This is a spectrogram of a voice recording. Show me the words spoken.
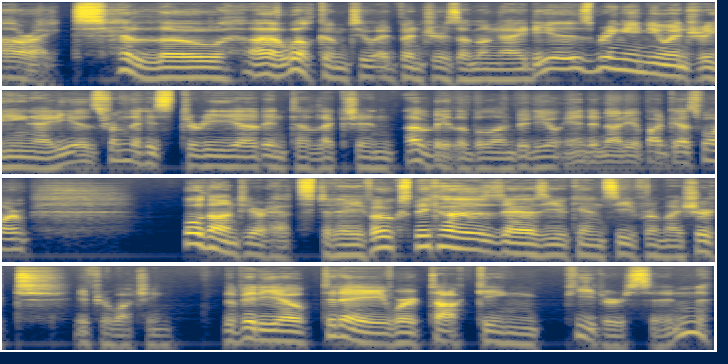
All right. Hello. Uh, welcome to Adventures Among Ideas, bringing you intriguing ideas from the history of intellection, available on video and in audio podcast form. Hold on to your hats today, folks, because as you can see from my shirt, if you're watching the video, today we're talking Peterson.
